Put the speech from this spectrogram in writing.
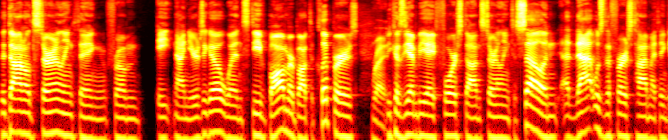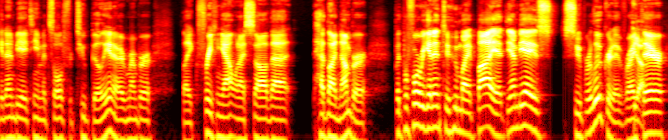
the Donald Sterling thing from eight, nine years ago when Steve Ballmer bought the Clippers Right. because the NBA forced Don Sterling to sell. And uh, that was the first time I think an NBA team had sold for two billion. I remember like freaking out when I saw that headline number. But before we get into who might buy it, the NBA is super lucrative, right? Yeah. They're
